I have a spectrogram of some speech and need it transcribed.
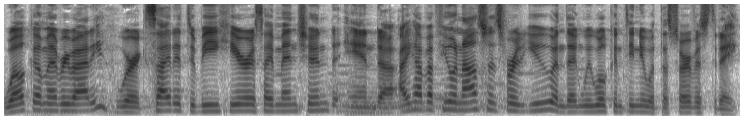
Welcome, everybody. We're excited to be here, as I mentioned, and uh, I have a few announcements for you, and then we will continue with the service today.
